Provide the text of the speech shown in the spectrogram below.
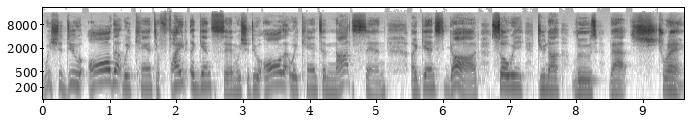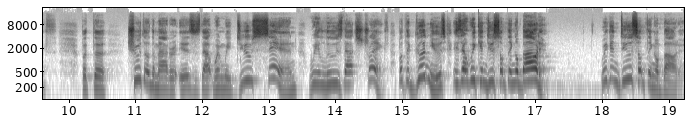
We should do all that we can to fight against sin. We should do all that we can to not sin against God so we do not lose that strength. But the truth of the matter is, is that when we do sin, we lose that strength. But the good news is that we can do something about it. We can do something about it.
